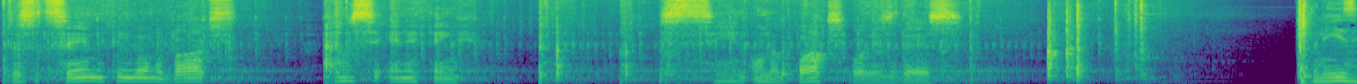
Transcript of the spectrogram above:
Does it say anything on the box? I don't see anything seen on the box. What is this? Japanese,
